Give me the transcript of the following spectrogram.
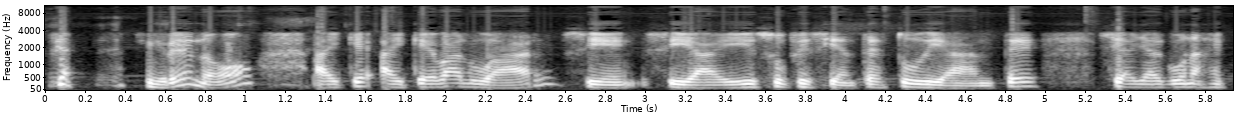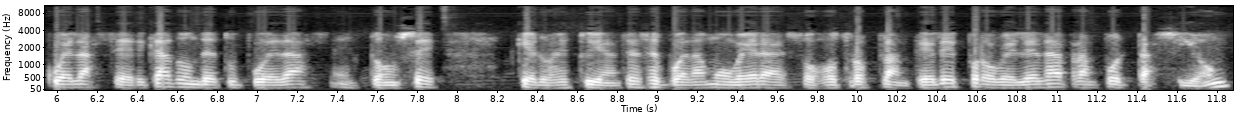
Mire, no, hay que, hay que evaluar si, si hay suficiente estudiantes, si hay algunas escuelas cerca donde tú puedas, entonces, que los estudiantes se puedan mover a esos otros planteles, proveerles la transportación,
